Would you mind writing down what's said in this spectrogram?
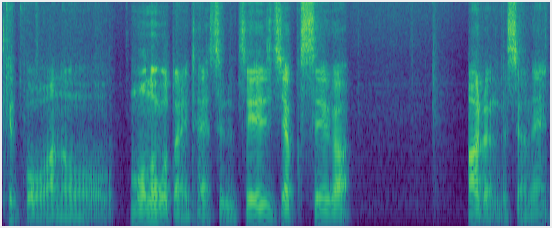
結構、あの、物事に対する脆弱性があるんですよね。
